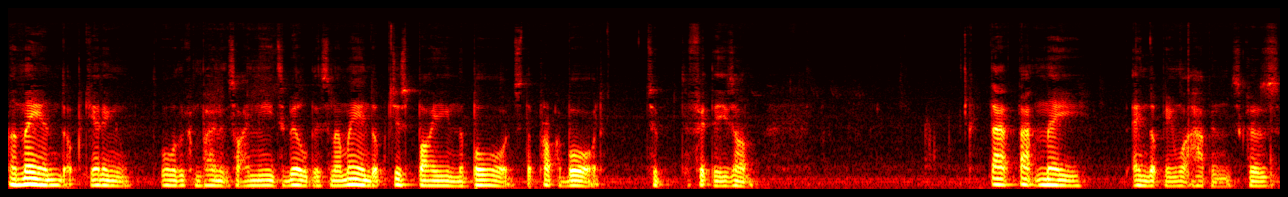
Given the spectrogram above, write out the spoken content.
I may end up getting all the components that I need to build this and I may end up just buying the boards the proper board to, to fit these on that that may end up being what happens because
